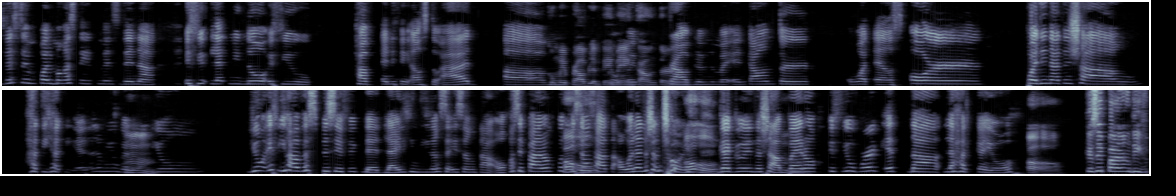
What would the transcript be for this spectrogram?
the simple mga statements din na, if you, let me know if you have anything else to add. Um, Kung may problem kayo kung may may encounter. problem na may encounter, what else? Or, pwede natin siyang hati-hatiin. Alam mo yung gano'n? Mm. Yung, yung if you have a specific deadline, hindi lang sa isang tao. Kasi parang pag Oo. isang sa tao, wala na siyang choice. Oo. Gagawin na siya. Mm-mm. Pero, if you work it na lahat kayo, Oo. Kasi parang they,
